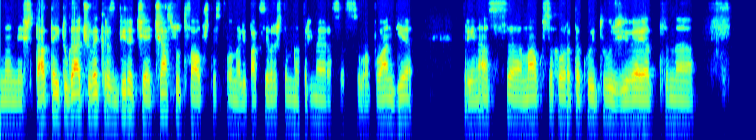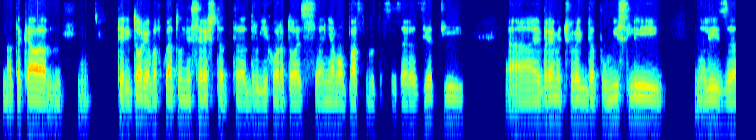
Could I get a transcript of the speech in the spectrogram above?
на нещата и тогава човек разбира, че е част от това общество. Нали, пак се връщам на примера с Лапландия. При нас малко са хората, които живеят на, на такава територия, в която не срещат други хора, т.е. няма опасност да се заразят и е време човек да помисли нали, за,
